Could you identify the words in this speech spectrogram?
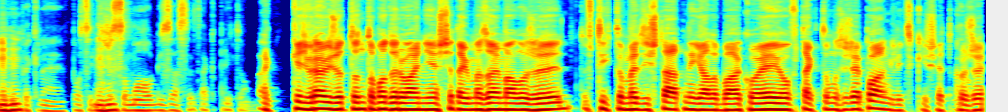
mm-hmm. pekné pocity, mm-hmm. že som mohol byť zase tak pri tom. A keď vravíš o tomto moderovaní ešte, tak ma zaujímalo, že v týchto medzištátnych alebo ako EOF, tak to musíš aj po anglicky všetko, no. že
